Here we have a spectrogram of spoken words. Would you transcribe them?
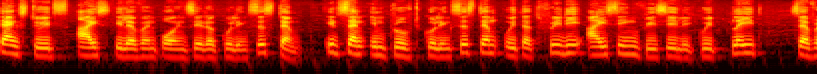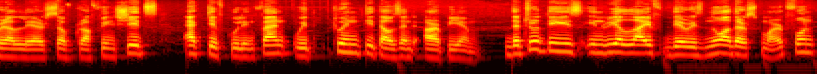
thanks to its ICE 11.0 cooling system. It's an improved cooling system with a 3D icing VC liquid plate, several layers of graphene sheets, active cooling fan with 20,000 RPM. The truth is, in real life, there is no other smartphone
